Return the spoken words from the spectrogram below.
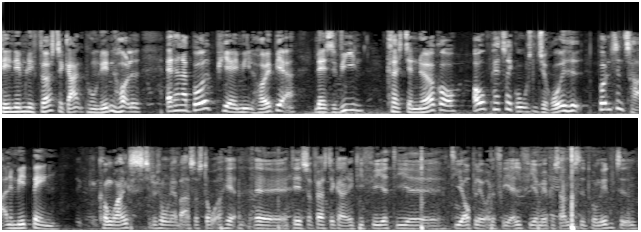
Det er nemlig første gang på U19-holdet, at han har både Pierre Emil Højbjerg, Lasse Wien, Christian Nørgaard og Patrick Olsen til rådighed på den centrale midtbane. Konkurrencesituationen er bare så stor her. Det er så første gang, at de fire de, de oplever det, fordi alle fire er med på samme tid på 19-tiden.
